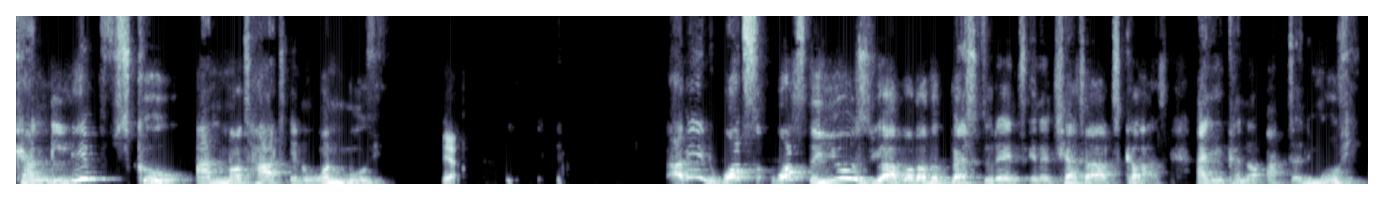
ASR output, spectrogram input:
can leave school and not act in one movie. Yeah. I mean, what's what's the use? You are one of the best students in a theater arts class and you cannot act in a movie.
